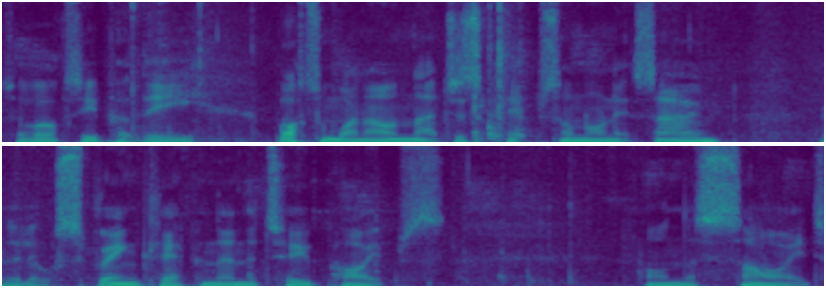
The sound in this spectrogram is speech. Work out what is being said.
So I've obviously put the bottom one on, that just clips on on its own with a little spring clip and then the two pipes on the side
